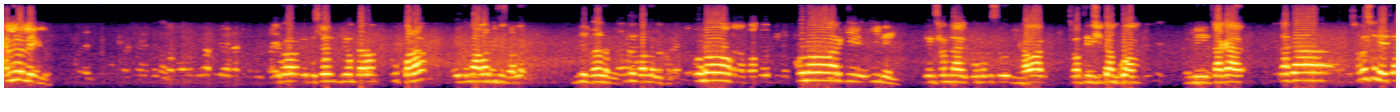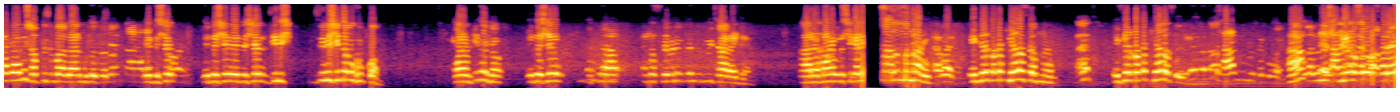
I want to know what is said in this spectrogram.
এগুলো? এই দেশের নিয়ম কারণ খুব এই জন্য আমার বিশেষ ভালো লাগে ভালো লাগে লাগে কোনো কোনো আর কি ই নেই টেনশন নাই, কোনো কিছু খাওয়ার সব দাম কম। এমনি টাকা টাকা, সমস্যা নেই, টাকা আমি সবকিছু পাওয়া যায় মূলত। এদেশের এদেশের এদেশের জিনিস, জিনিসের দাম খুব কম। কারণ কি জানো? এদেশের একটা একটা সেভেন দুই চার আইটেম আর বাংলাদেশে এটার কথা খেয়াল আছে আপনার? হ্যাঁ? এটার কথা খেয়াল আছে? সামনের বছর বাসারে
